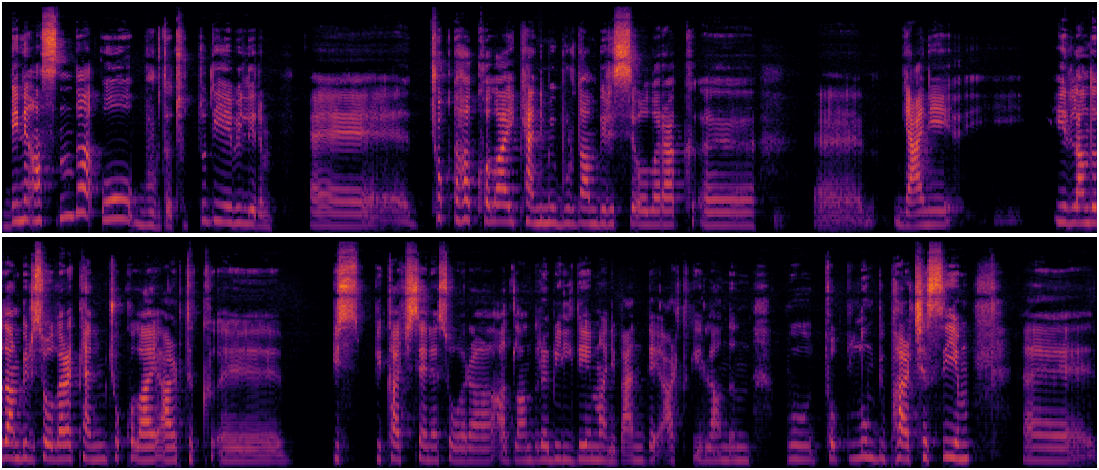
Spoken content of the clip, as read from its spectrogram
Beni aslında o burada tuttu diyebilirim. Eee, çok daha kolay kendimi buradan birisi olarak, eee, eee, yani, İrlanda'dan birisi olarak kendimi çok kolay artık, eee, bis birkaç sene sonra adlandırabildim. Hani, ben de artık İrlanda'nın bu topluluğun bir parçasıyım, eee,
